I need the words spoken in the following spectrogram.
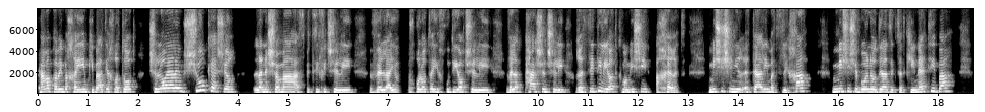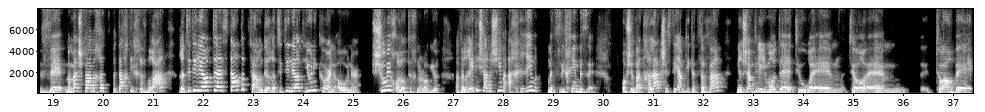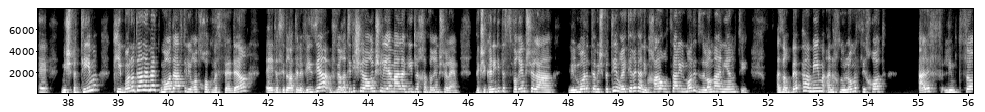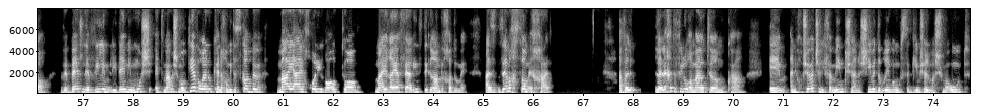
כמה פעמים בחיים קיבלתי החלטות שלא היה להם שום קשר לנשמה הספציפית שלי וליכולות הייחודיות שלי ולפאשן שלי, רציתי להיות כמו מישהי אחרת, מישהי שנראתה לי מצליחה, מישהי שבוא נודה על זה קצת קינאתי בה, וממש פעם אחת פתחתי חברה, רציתי להיות סטארט-אפ uh, פאונדר, רציתי להיות יוניקורן אונר, שום יכולות טכנולוגיות, אבל ראיתי שאנשים אחרים מצליחים בזה. או שבהתחלה כשסיימתי את הצבא, נרשמתי ללמוד uh, תיאורי, um, תיאור, um, תואר במשפטים, כי בוא נודה על האמת, מאוד אהבתי לראות חוק וסדר, את הסדרת טלוויזיה, ורציתי שלהורים שלי יהיה מה להגיד לחברים שלהם. וכשקניתי את הספרים של. ללמוד את המשפטים, ראיתי, רגע, אני בכלל לא רוצה ללמוד את זה, זה לא מעניין אותי. אז הרבה פעמים אנחנו לא מצליחות, א', למצוא וב' להביא לידי מימוש את מה משמעותי עבורנו, כי אנחנו מתעסקות במה היה יכול להיראות טוב, מה ייראה יפה על אינסטגרם וכדומה. אז זה מחסום אחד. אבל ללכת אפילו רמה יותר עמוקה, אמ, אני חושבת שלפעמים כשאנשים מדברים במושגים של משמעות,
